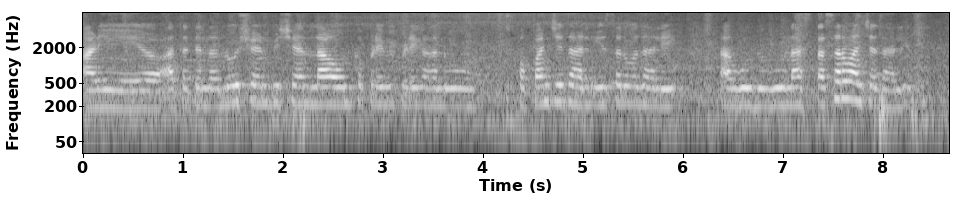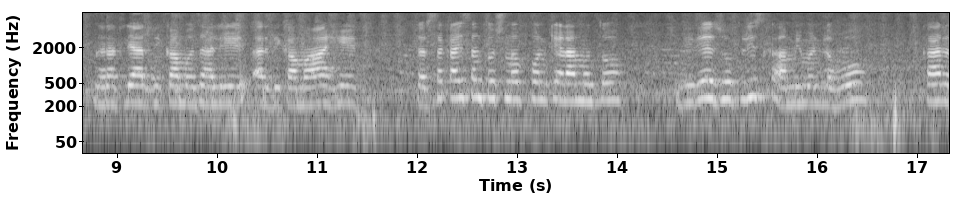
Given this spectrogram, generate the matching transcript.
आणि आता त्यांना लोशन बिशन लावून कपडे बिपडे घालून. पप्पांची झाली सर्व झाले. आंघोळ बिघू नाश्ता सर्वांच्या झालेत घरातली अर्धी कामं झाले अर्धी कामं आहेत. तर सकाळी संतोषनं फोन केला आणि म्हणतो दिदे झोपलीस का? मी म्हटलं हो. कार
